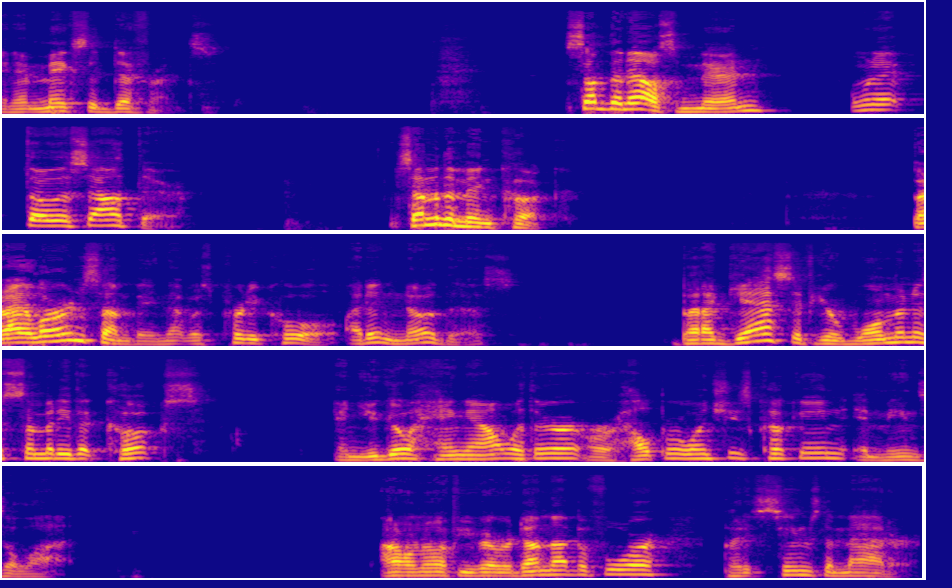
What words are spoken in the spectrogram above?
and it makes a difference. Something else, men, I'm going to throw this out there. Some of the men cook, but I learned something that was pretty cool. I didn't know this, but I guess if your woman is somebody that cooks and you go hang out with her or help her when she's cooking, it means a lot. I don't know if you've ever done that before, but it seems to matter.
